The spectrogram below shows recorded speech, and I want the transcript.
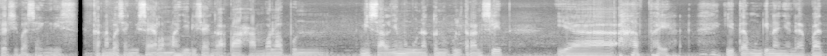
versi bahasa Inggris. Karena bahasa Inggris saya lemah, jadi saya nggak paham. Walaupun misalnya menggunakan Google Translate, ya apa ya, kita mungkin hanya dapat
